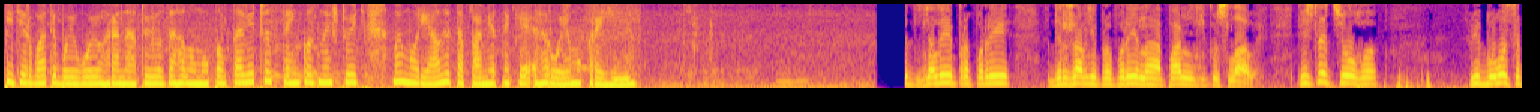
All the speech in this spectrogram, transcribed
підірвати бойовою гранатою. Загалом у Полтаві частенько знищують меморіали та пам'ятники героям України. Зняли прапори, державні прапори на пам'ятнику слави. Після цього відбулося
